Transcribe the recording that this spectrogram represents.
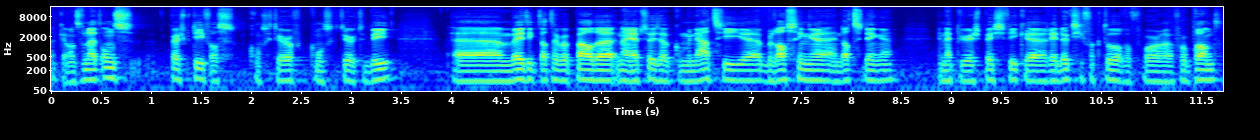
Oké, want vanuit ons perspectief als constructeur of constructeur to be, eh, weet ik dat er bepaalde, nou je hebt sowieso combinatiebelastingen en dat soort dingen. En heb je weer specifieke reductiefactoren voor, eh, voor brand.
